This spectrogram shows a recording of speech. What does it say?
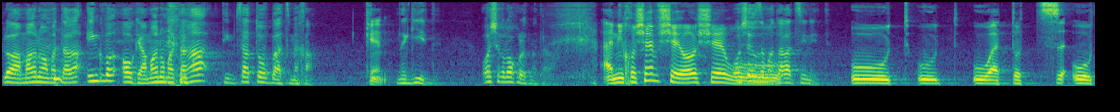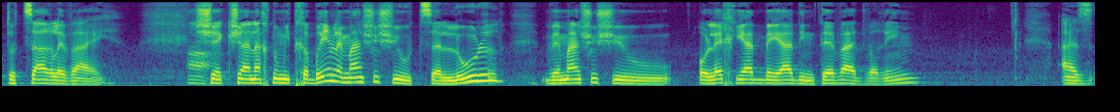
לא, אמרנו המטרה, אם כבר, אוקיי, אמרנו מטרה, תמצא טוב בעצמך. כן. נגיד. אושר לא יכול להיות מטרה. אני חושב שאושר הוא... אושר זה מטרה צינית. הוא, הוא, הוא, התוצ... הוא תוצר לוואי. אה. שכשאנחנו מתחברים למשהו שהוא צלול ומשהו שהוא הולך יד ביד עם טבע הדברים, אז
